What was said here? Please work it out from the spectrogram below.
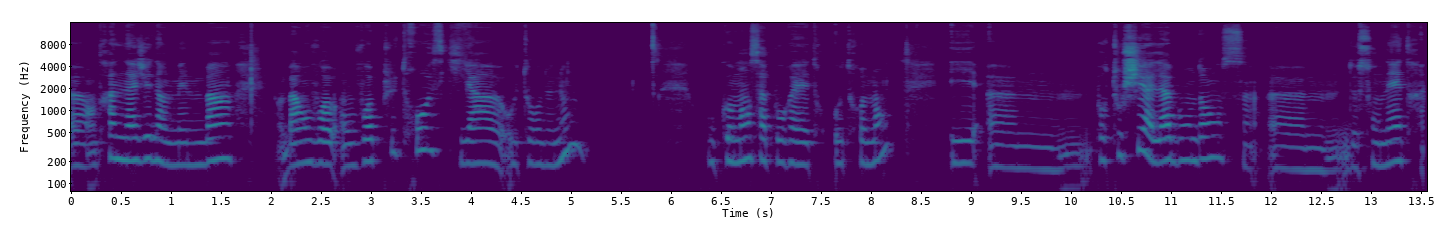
euh, en train de nager dans le même bain, bah, on voit, voit plus trop ce qu'il y a autour de nous ou comment ça pourrait être autrement. Et euh, pour toucher à l'abondance euh, de son être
